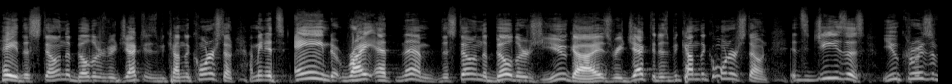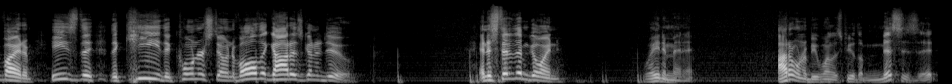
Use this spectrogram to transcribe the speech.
hey, the stone the builders rejected has become the cornerstone. I mean, it's aimed right at them. The stone the builders, you guys, rejected has become the cornerstone. It's Jesus. You crucified him. He's the, the key, the cornerstone of all that God is going to do. And instead of them going, wait a minute, I don't want to be one of those people that misses it.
